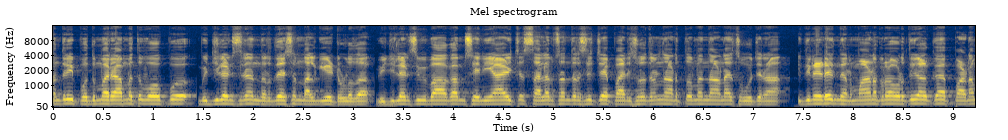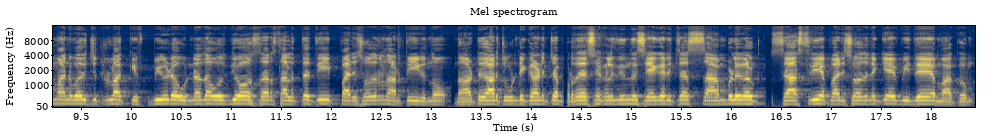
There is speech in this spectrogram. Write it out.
മന്ത്രി പൊതുമരാമത്ത് വകുപ്പ് വിജിലൻസിന് നിർദ്ദേശം നൽകിയിട്ടുള്ളത്. വിജിലൻസ് വിഭാഗം ശനിയാഴ്ച സ്ഥലം സന്ദർശിച്ച് പരിശോധന നടത്തുമെന്നാണ് സൂചന. ഇതിനിടെ നിർമ്മാണ പ്രവർത്തികൾക്ക് പണം അനുവദിച്ചിട്ടുള്ള കിഫ്ബിയുടെ ഉന്നത ഉദ്യോഗസ്ഥർ സ്ഥലത്തെത്തി പരിശോധന നടത്തിയിരുന്നു. നാട്ടുകാർ ചൂണ്ടിക്കാണിച്ച പ്രദേശങ്ങളിൽ നിന്ന് ശേഖരിച്ച സാമ്പിളുകൾ ശാസ്ത്രീയ പരിശോധനയ്ക്ക് വിധേയമാക്കും.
